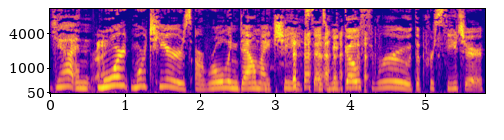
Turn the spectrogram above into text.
Yeah, and Right. more more tears are rolling down my cheeks as we go through the procedure.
